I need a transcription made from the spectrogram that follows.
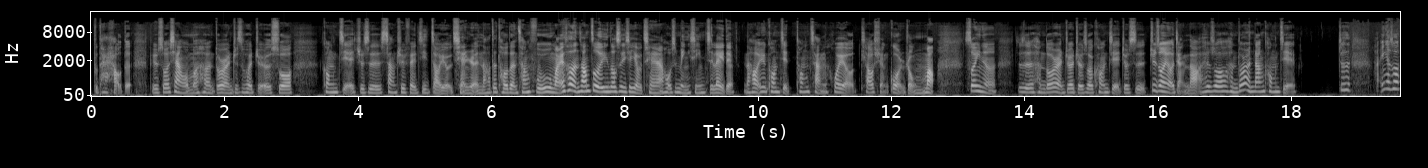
不太好的，比如说像我们很多人就是会觉得说，空姐就是上去飞机找有钱人，然后在头等舱服务嘛，因为头等舱坐的一定都是一些有钱人或是明星之类的，然后因为空姐通常会有挑选过容貌，所以呢，就是很多人就会觉得说，空姐就是剧中有讲到，就是说很多人当空姐。就是应该说，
